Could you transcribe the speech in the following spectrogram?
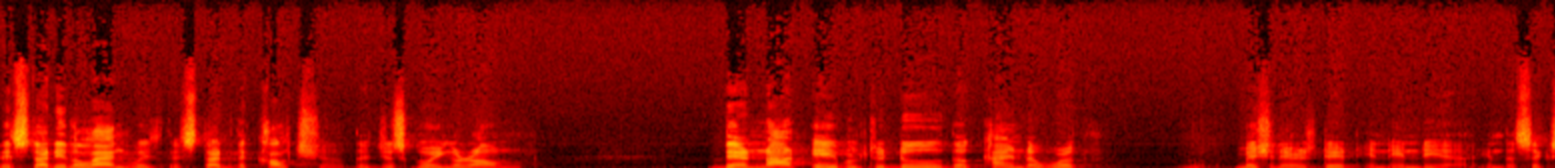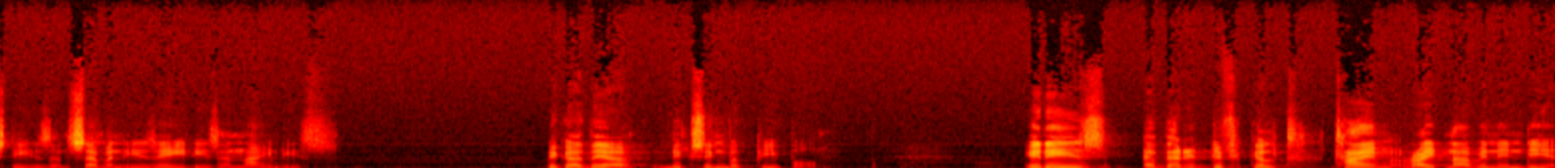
They study the language, they study the culture, they're just going around. They're not able to do the kind of work missionaries did in India in the 60s and 70s, 80s, and 90s because they are mixing with people. It is a very difficult time right now in India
